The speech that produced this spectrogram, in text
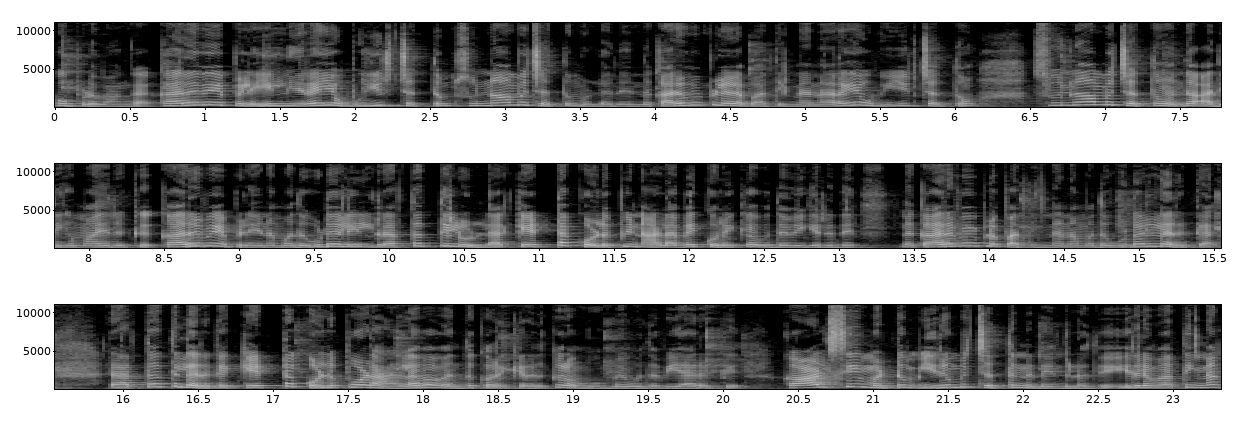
கூப்பிடுவாங்க. கருவேப்பிலையில் நிறைய உயிர் சத்தும் சுண்ணாம்பு சத்தும் உள்ளது. இந்த கருவேப்பிலையில் பார்த்திங்கன்னா நிறைய உயிர் சத்தும் சுண்ணாம்பு சத்தும் வந்து அதிகமாக இருக்குது கருவேப்பிலை நமது உடலில் ரத்தத்தில் உள்ள கெட்ட கொழுப்பின் அளவை குறைக்க உதவுகிறது. இந்த கருவேப்பிலை பார்த்திங்கன்னா நமது உடலில் இருக்க ரத்தத்தில் இருக்க கெட்ட கொழுப்போட அளவை வந்து குறைக்கிறதுக்கு ரொம்பவுமே உதவியாக இருக்குது கால்சியம் மற்றும் இரும்பு சத்து நிறைந்துள்ளது. இதில் பார்த்திங்கன்னா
